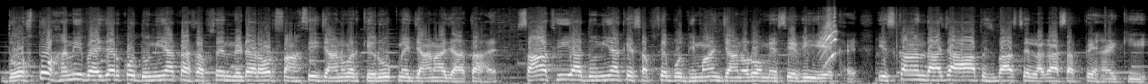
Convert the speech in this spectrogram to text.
दोस्तों, हनी बैजर को दुनिया का सबसे निडर और साहसी जानवर के रूप में जाना जाता है। साथ ही यह दुनिया के सबसे बुद्धिमान जानवरों में से भी एक है। इसका अंदाज़ा आप इस बात से लगा सकते हैं कि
